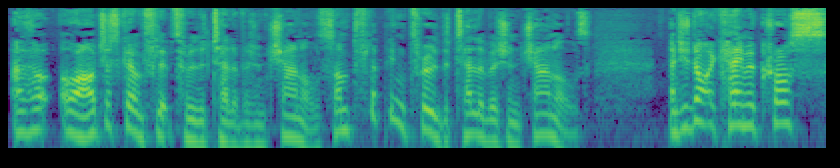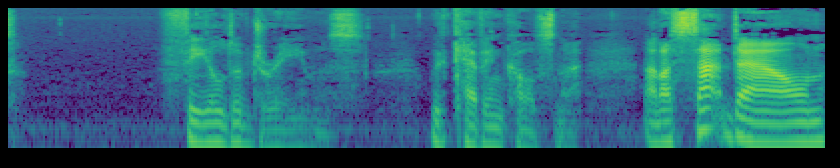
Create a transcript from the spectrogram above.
I thought, oh, I'll just go and flip through the television channels. So I'm flipping through the television channels, and you know what I came across? Field of Dreams with Kevin Costner. And I sat down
